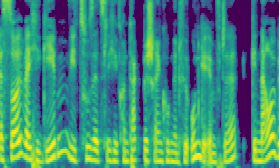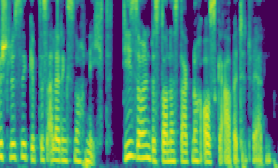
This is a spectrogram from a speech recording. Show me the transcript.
Es soll welche geben, wie zusätzliche Kontaktbeschränkungen für ungeimpfte. Genaue Beschlüsse gibt es allerdings noch nicht. Die sollen bis Donnerstag noch ausgearbeitet werden.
